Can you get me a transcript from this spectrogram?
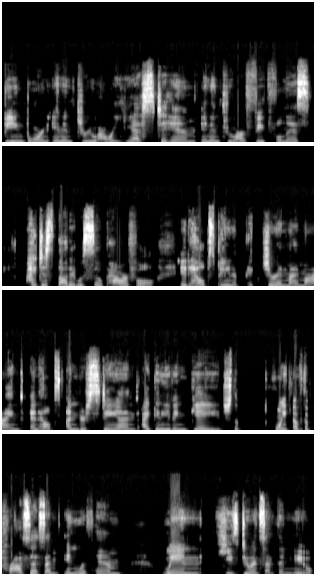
being born in and through our yes to him, in and through our faithfulness, I just thought it was so powerful. It helps paint a picture in my mind and helps understand. I can even gauge the point of the process I'm in with him when he's doing something new,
